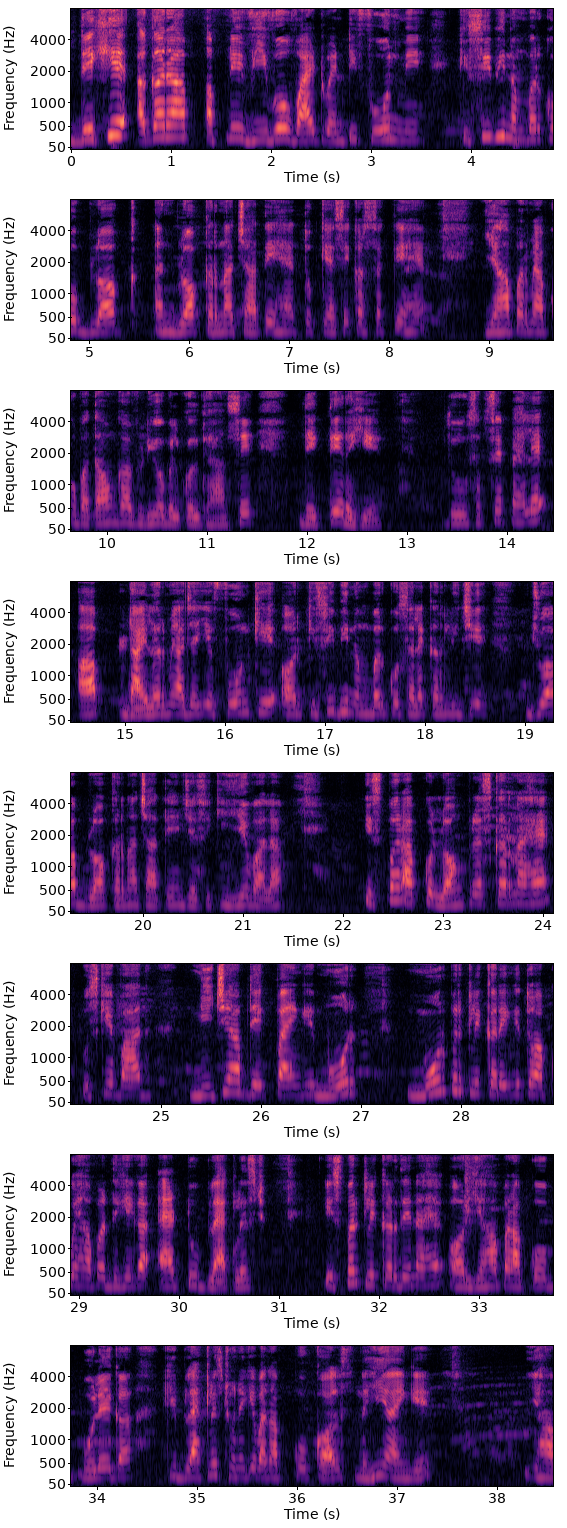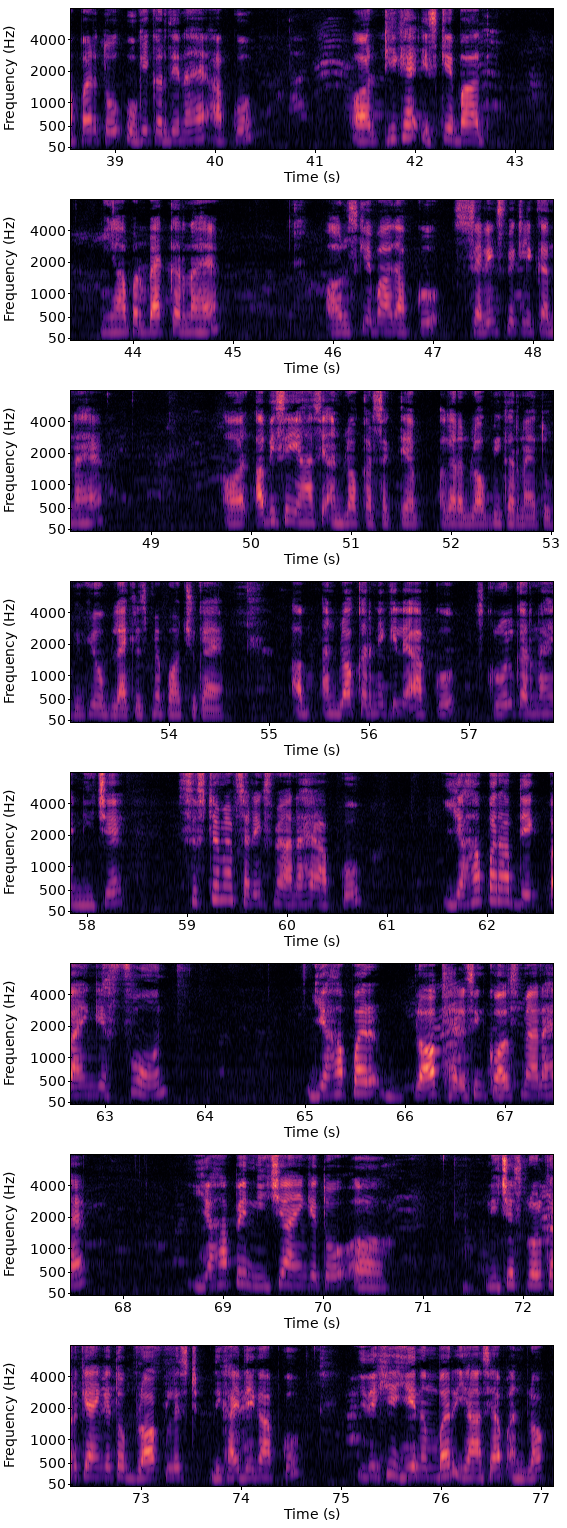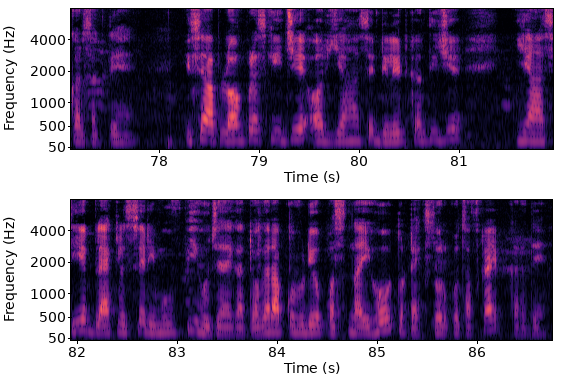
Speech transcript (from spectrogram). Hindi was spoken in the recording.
देखिए, अगर आप अपने वीवो वाई ट्वेंटी फ़ोन में किसी भी नंबर को ब्लॉक अनब्लॉक करना चाहते हैं तो कैसे कर सकते हैं? यहाँ पर मैं आपको बताऊँगा वीडियो बिल्कुल ध्यान से। देखते रहिए। तो सबसे पहले आप डायलर में आ जाइए फ़ोन के और किसी भी नंबर को सेलेक्ट कर लीजिए, जो आप ब्लॉक करना चाहते हैं, जैसे कि ये वाला। इस पर आपको लॉन्ग प्रेस करना है। उसके बाद नीचे आप देख पाएँगे मोर मोर पर क्लिक करेंगे तो आपको यहाँ पर दिखेगा ऐड टू ब्लैक लिस्ट इस पर क्लिक कर देना है और यहाँ पर आपको बोलेगा कि ब्लैक लिस्ट होने के बाद आपको कॉल्स नहीं आएँगे। यहाँ पर तो ओके कर देना है आपको। और ठीक है, इसके बाद यहाँ पर बैक करना है और उसके बाद आपको सेटिंग्स पे क्लिक करना है। और अब इसे यहाँ से अनब्लॉक कर सकते हैं, अब अगर अनब्लॉक भी करना है तो क्योंकि वो ब्लैक लिस्ट में पहुँच चुका है। अब अनब्लॉक करने के लिए आपको स्क्रॉल करना है नीचे। सिस्टम ऐप सेटिंग्स में आना है आपको। यहाँ पर आप देख पाएँगे फ़ोन यहाँ पर ब्लॉक हेरेसिंग कॉल्स में आना है। यहाँ पे नीचे आएँगे तो आ, नीचे स्क्रॉल करके आएँगे तो ब्लॉक लिस्ट दिखाई देगा आपको। ये देखिए ये नंबर यहाँ से आप अनब्लॉक कर सकते हैं। इसे आप लॉन्ग प्रेस कीजिए और यहाँ से डिलीट कर दीजिए। यहाँ से ये ब्लैक लिस्ट से रिमूव भी हो जाएगा। तो अगर आपको वीडियो पसंद आई हो तो टेक्सटोर को सब्सक्राइब कर दें।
